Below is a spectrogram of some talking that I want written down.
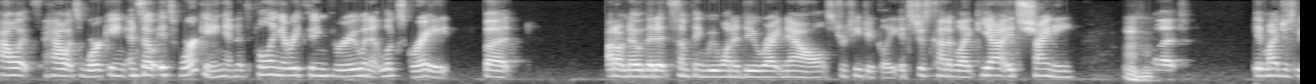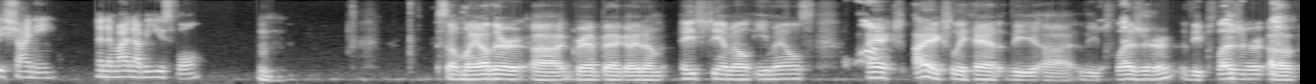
how it's how it's working. And so it's working and it's pulling everything through and it looks great but i don't know that it's something we want to do right now strategically. It's just kind of like yeah it's shiny hmm but it might just be shiny and it might not be useful. So my other uh, grab bag item, HTML emails. I actually, I actually had the uh, the pleasure the pleasure of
